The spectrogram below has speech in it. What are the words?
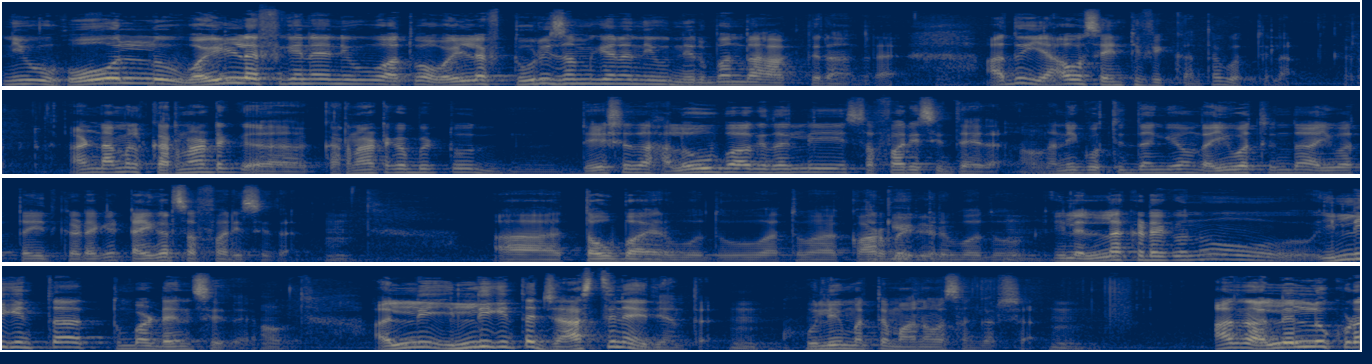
ನೀವು ಹೋಲ್ ವೈಲ್ಡ್ ಲೈಫ್ಗೆ ನೀವು ಅಥವಾ ವೈಲ್ಡ್ ಲೈಫ್ ಟೂರಿಸಮ್ಗೆ ನೀವು ನಿರ್ಬಂಧ ಹಾಕ್ತೀರಾ ಅಂದರೆ ಅದು ಯಾವ ಸೈಂಟಿಫಿಕ್ ಅಂತ ಗೊತ್ತಿಲ್ಲ. ಆ್ಯಂಡ್ ಆಮೇಲೆ ಕರ್ನಾಟಕ ಕರ್ನಾಟಕ ಬಿಟ್ಟು ದೇಶದ ಹಲವು ಭಾಗದಲ್ಲಿ ಸಫಾರೀಸ್ ಇದ್ದೇ ಇದೆ. ನನಗೆ ಗೊತ್ತಿದ್ದಂಗೆ ಒಂದು ಐವತ್ತರಿಂದ ಐವತ್ತೈದು ಕಡೆಗೆ ಟೈಗರ್ ಸಫಾರೀಸ್ ಇದೆ. ತೌಬಾ ಇರ್ಬೋದು ಅಥವಾ ಕಾರ್ಬೆಟ್ ಇರ್ಬೋದು. ಇಲ್ಲೆಲ್ಲ ಕಡೆಗೂ ಇಲ್ಲಿಗಿಂತ ತುಂಬ ಡೆನ್ಸ್ ಇದೆ. ಅಲ್ಲಿ ಇಲ್ಲಿಗಿಂತ ಜಾಸ್ತಿನೇ ಇದೆಯಂತೆ. ಹುಲಿ ಮತ್ತು ಮಾನವ ಸಂಘರ್ಷ. ಆದರೆ ಅಲ್ಲೆಲ್ಲೂ ಕೂಡ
